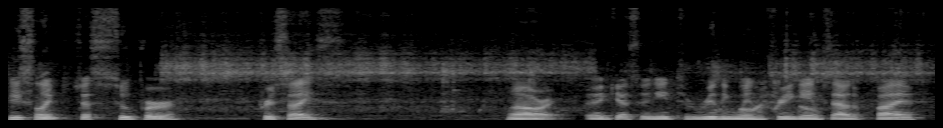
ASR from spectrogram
He's like just super precise. Alright. I guess we need to really win three games out of five.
